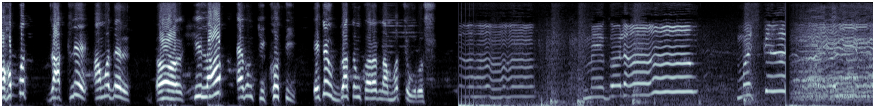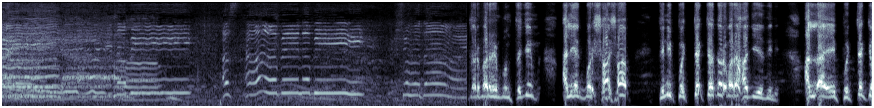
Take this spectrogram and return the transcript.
মহব্বত রাখলে আমাদের কি লাভ এবং কি ক্ষতি? এটা উদ্ঘাটন করার নাম হচ্ছে উরস। দরবারের মন্ত্রী আলী আকবর শাহ সাহ তিনি প্রত্যেকটা হাজিয়ে দিন। আল্লাহ এই প্রত্যেকটা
